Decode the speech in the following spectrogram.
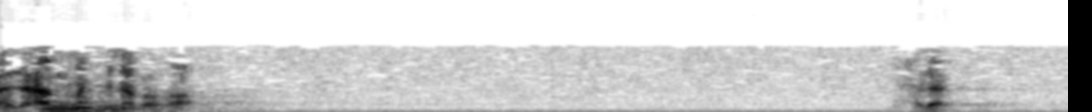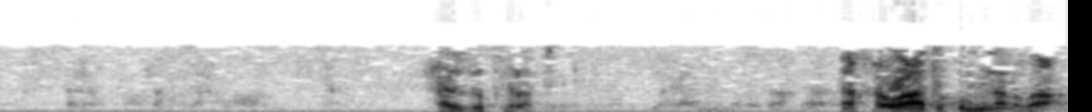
العامة من الرضاع. حلال هل ذكرت؟ أخواتكم من الرضاعة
